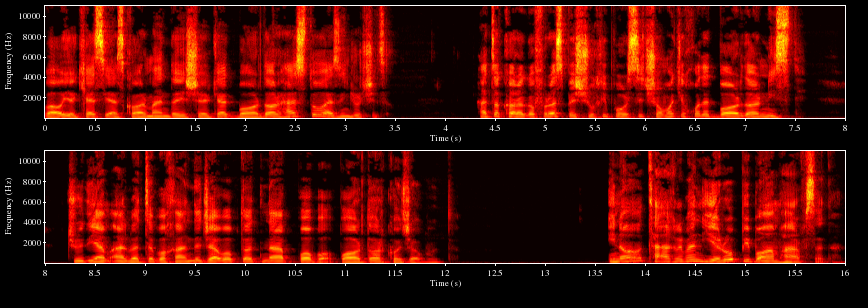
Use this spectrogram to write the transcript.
و آیا کسی از کارمندای شرکت باردار هست و از اینجور چیزا. حتی کاراگافراس به شوخی پرسید شما که خودت باردار نیستی. جودی هم البته با خنده جواب داد نه بابا باردار کجا بود؟ اینا تقریبا یه روبی با هم حرف زدن.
